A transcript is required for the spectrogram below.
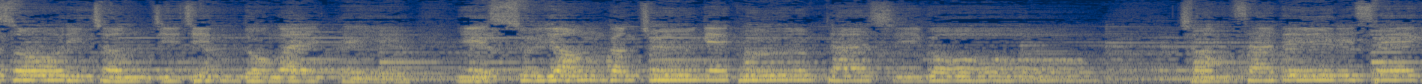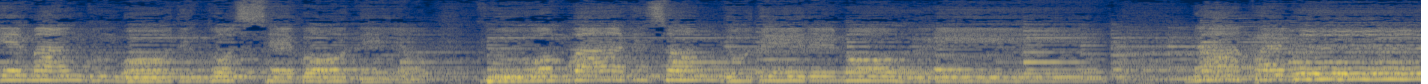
소리 전지 진동할 때에 예수 영광 중에 구름 타시고 천사들을 세계 만국 모든 곳에 보내어 구원받은 성도들을 모으리. 나팔 불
